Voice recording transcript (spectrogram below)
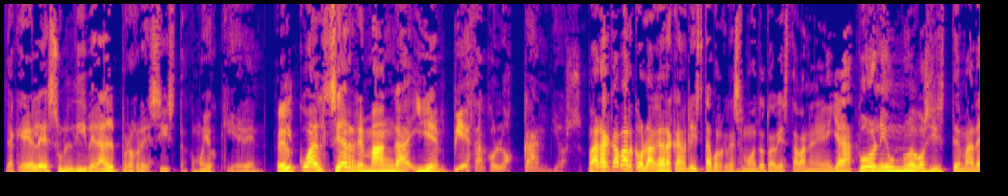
ya que él es un liberal progresista, como ellos quieren. El cual se arremanga y empieza con los cambios. Para acabar con la guerra carlista, porque en ese momento todavía estaban en ella, pone un nuevo sistema de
